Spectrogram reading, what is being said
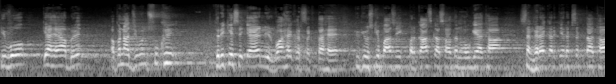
कि वो क्या है? अब अपना जीवन सुख तरीके से क्या है, निर्वाह कर सकता है, क्योंकि उसके पास एक प्रकाश का साधन हो गया था, संग्रह करके रख सकता था,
